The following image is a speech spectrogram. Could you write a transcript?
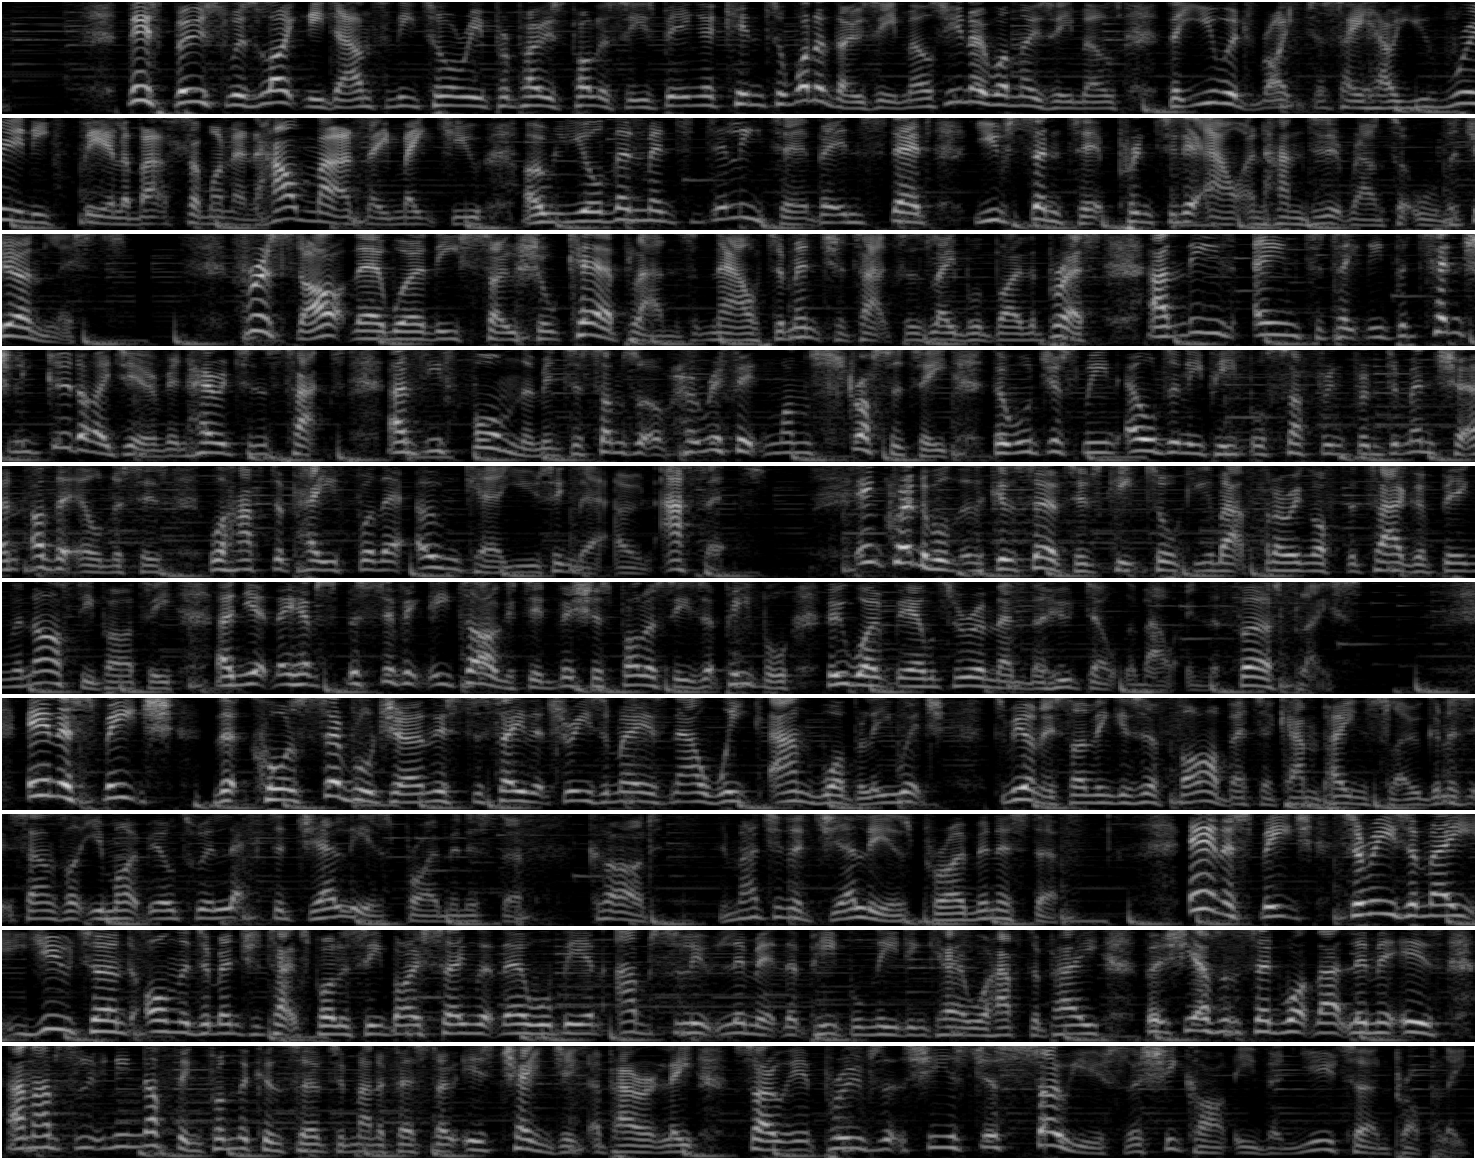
This boost was likely down to the Tory proposed policies being akin to one of those emails, you know, one of those emails that you would write to say how you really feel about someone and how mad they make you, only you're then meant to delete it, but instead you've sent it, printed it out, and handed it round to all the journalists. For a start, there were the social care plans, now dementia tax as labelled by the press, and these aim to take the potentially good idea of inheritance tax and deform them into some sort of horrific monstrosity that will just mean elderly people suffering from dementia and other illnesses will have to pay for their own care using their own assets. Incredible that the Conservatives keep talking about throwing off the tag of being the nasty party, and yet they have specifically targeted vicious policies at people who won't be able to remember who dealt them out in the first place. In a speech that caused several journalists to say that Theresa May is now weak and wobbly, which, to be honest, I think is a far better campaign slogan as it sounds like you might be able to elect a jelly as Prime Minister. God, imagine a jelly as Prime Minister. In a speech, Theresa May U turned on the dementia tax policy by saying that there will be an absolute limit that people needing care will have to pay, but she hasn't said what that limit is, and absolutely nothing from the Conservative manifesto is changing, apparently, so it proves that she is just so useless she can't even U turn properly.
